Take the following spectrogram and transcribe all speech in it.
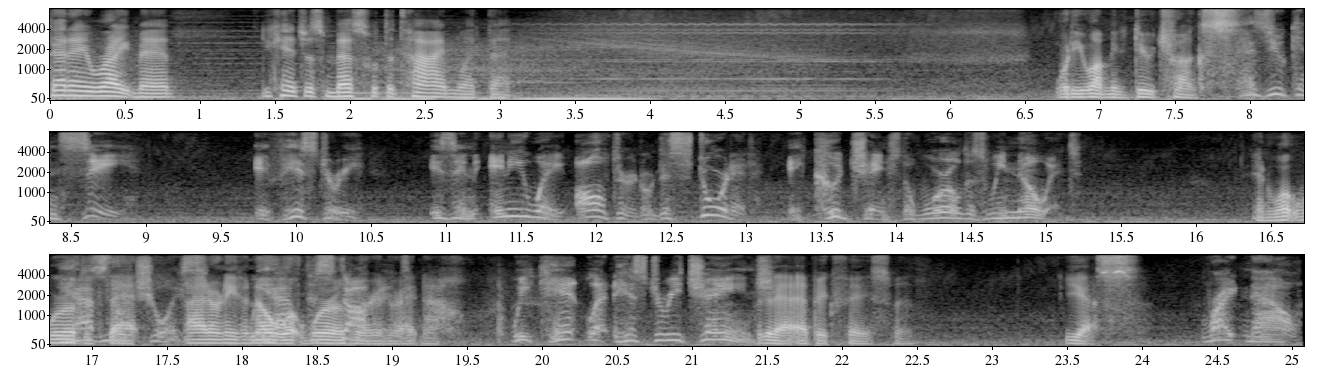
That ain't right, man. You can't just mess with the time like that. What do you want me to do, Trunks? As you can see, if history is in any way altered or distorted, it could change the world as we know it. And what world is no that? choice. I don't even We know what world we're in it. right now. We can't let history change. Look at that epic face, man. Yes. Right now,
